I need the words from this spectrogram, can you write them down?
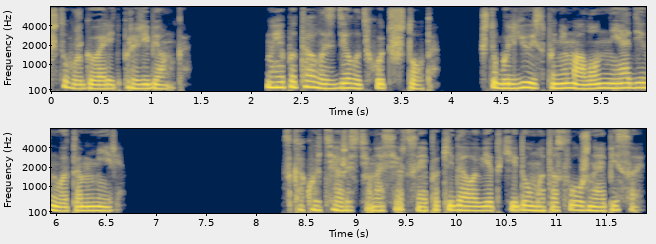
Что уж говорить про ребенка. Но я пыталась сделать хоть что-то, чтобы Льюис понимал, он не один в этом мире. С какой тяжестью на сердце я покидала ветхий дом, это сложно описать.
